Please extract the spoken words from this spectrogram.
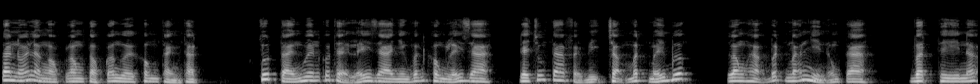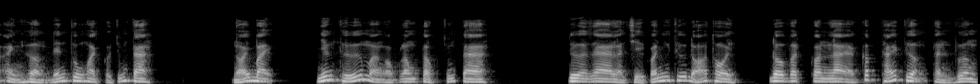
ta nói là Ngọc Long tộc các người không thành thật. Chút tài nguyên có thể lấy ra nhưng vẫn không lấy ra, để chúng ta phải bị chậm mất mấy bước. Long Hạo bất mãn nhìn ông ta. Vật thì nó ảnh hưởng đến thu hoạch của chúng ta. Nói bậy, những thứ mà Ngọc Long tộc chúng ta đưa ra là chỉ có những thứ đó thôi. Đồ vật còn lại ở cấp Thái Thượng Thần Vương,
